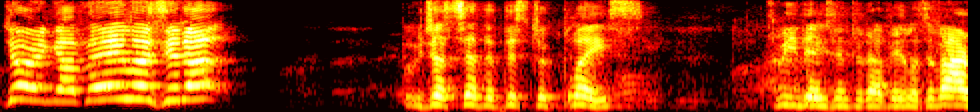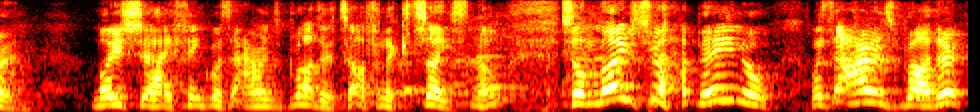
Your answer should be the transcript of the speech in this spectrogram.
During Avelos you're not. But we just said that this took place three days into the Avelos of Aaron. Moshe, I think, was Aaron's brother. It's often a ktsois, no? So Moshe Rabbeinu was Aaron's brother.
